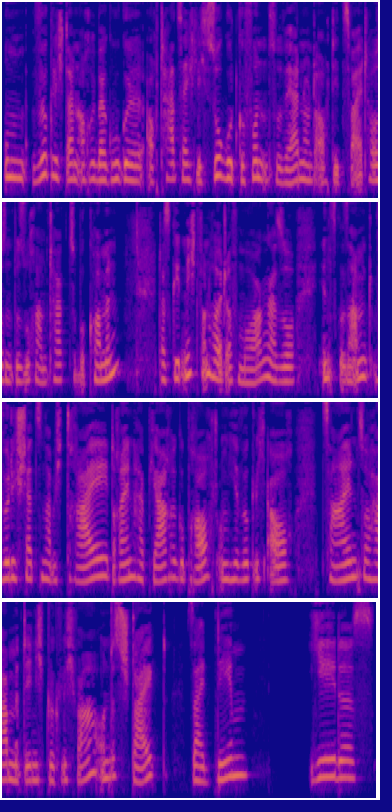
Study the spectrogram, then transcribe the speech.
um wirklich dann auch über Google auch tatsächlich so gut gefunden zu werden und auch die 2000 Besucher am Tag zu bekommen. Das geht nicht von heute auf morgen. Also insgesamt würde ich schätzen, habe ich drei, dreieinhalb Jahre gebraucht, um hier wirklich auch Zahlen zu haben, mit denen ich glücklich war. Und es steigt seitdem jedes,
